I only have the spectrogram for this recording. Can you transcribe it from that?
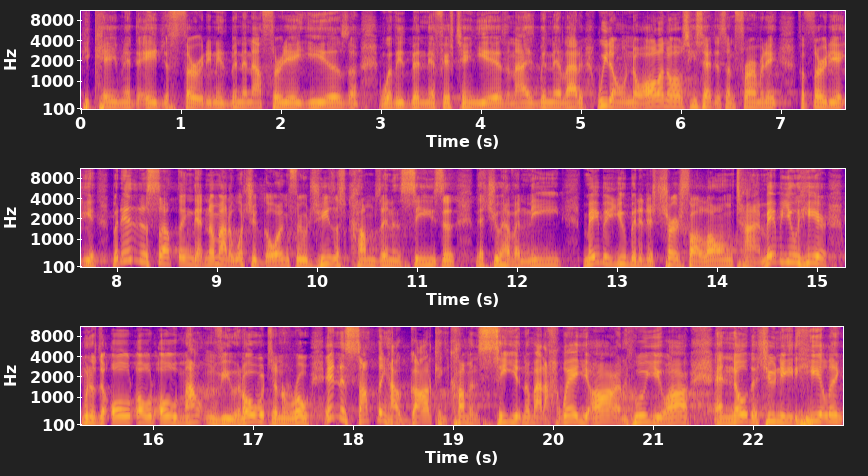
he came in at the age of 30 and he's been there now 38 years, or whether he's been there 15 years and now he's been there later. We don't know. All I know is he's had this infirmity for 38 years. But isn't it something that no matter what you're going through, Jesus comes in and sees that you have a need? Maybe you've been in this church for a long time. Maybe you here when it was the old, old, old Mountain View and Overton Road. Isn't it something how God can come and see you no matter where you are and who you are and know that you need healing?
